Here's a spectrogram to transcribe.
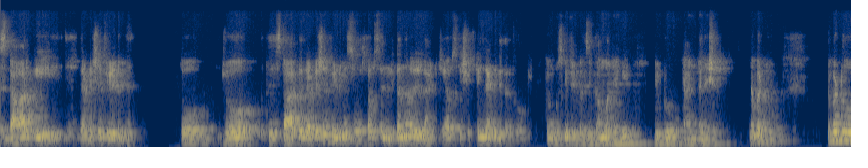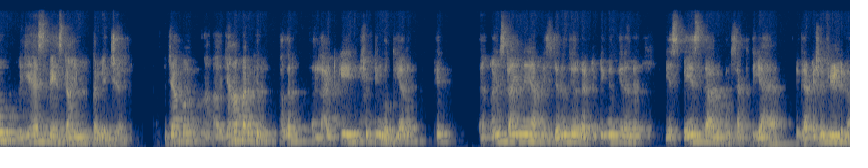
स्टार की ग्रेविटेशन फ़ील्ड में। तो जो किसी स्टार के ग्रेविटेशन फ़ील्ड में सोर्स था, उससे निकलने वाली लाइट जो है, उसकी शिफ्टिंग रेड की तरफ़ होगी, क्योंकि उसकी फ्रीक्वेंसी कम हो जाएगी due to time dilation number two number two ये है स्पेस टाइम कर्वेचर जब यहाँ पर फिर अगर लाइट की शिफ्टिंग होती है तो फिर आइंस्टाइन ने अपनी जनरल थ्योरी रिलेटिविटी में फिर हमें ये स्पेस का जो कॉन्सेप्ट दिया है ग्रेविटेशन फ़ील्ड का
